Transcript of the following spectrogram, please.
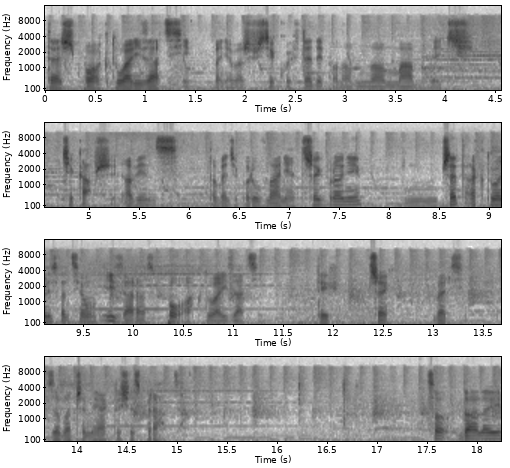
też po aktualizacji, ponieważ wściekły wtedy ponowno ma być ciekawszy. A więc to będzie porównanie trzech broni przed aktualizacją i zaraz po aktualizacji tych trzech wersji. Zobaczymy jak to się sprawdza. Co dalej?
